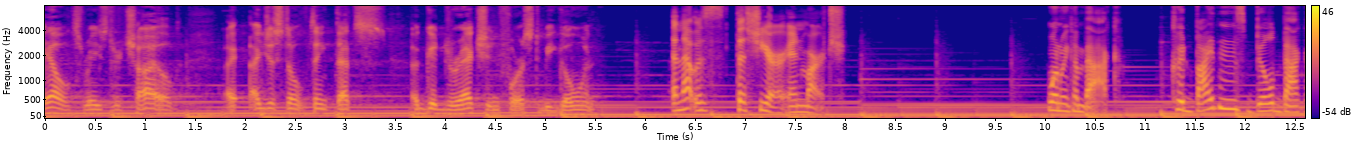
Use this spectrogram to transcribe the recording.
else raise their child, I, I just don't think that's a good direction for us to be going. And that was this year in March. When we come back, could Biden's Build Back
